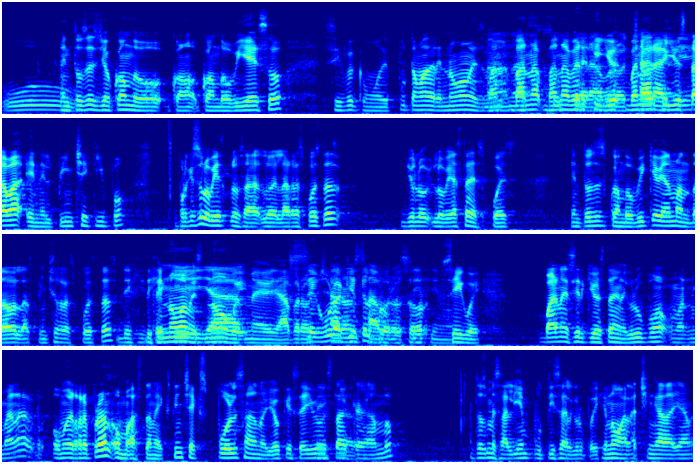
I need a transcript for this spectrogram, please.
Uh, Entonces yo cuando, cuando, cuando vi eso, sí fue como de puta madre, no mames, van, Van a van, a, ver que yo, van a ver que yo estaba en el pinche equipo. Porque eso lo vi, o sea, lo de las respuestas, yo lo, lo vi hasta después. Entonces cuando vi que habían mandado las pinches respuestas, Dijiste dije, no mames, ya no, güey. Seguro aquí está el profesor. Sí, güey. Van a decir que yo estaba en el grupo, van a- o me reprueban o hasta me pinche expulsan o yo qué sé, yo Sí, me estaba claro. cagando. Entonces me salí en putiza del grupo. Dije, no, a la chingada ya.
